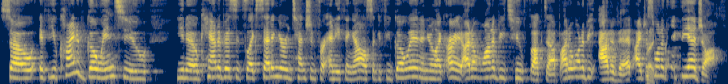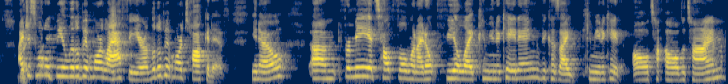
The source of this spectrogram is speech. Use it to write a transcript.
So if you kind of go into, you know, cannabis, it's like setting your intention for anything else. Like if you go in and you're like, all right, I don't want to be too fucked up. I don't want to be out of it. I just right. want to take the edge off. Right. I just want to be a little bit more laughy or a little bit more talkative, you know? Um, for me, it's helpful when I don't feel like communicating because I communicate all to- all the time.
